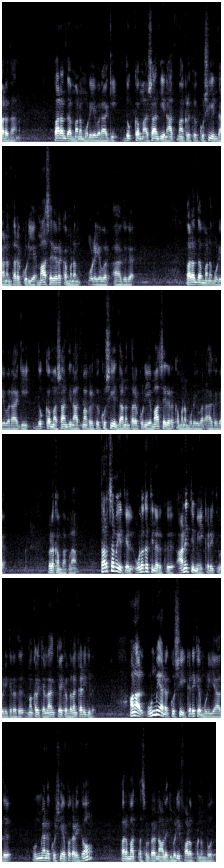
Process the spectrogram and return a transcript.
வரதானம். பரந்த மனம் உடையவராகி துக்கம் அசாந்தியின் ஆத்மாக்களுக்கு குஷியின் தானம் தரக்கூடிய மாசர் இறக்க மனம் உடையவர் ஆகுக. பரந்த மனம் உடையவராகி துக்கம் அசாந்தியின் ஆத்மாக்களுக்கு குஷியின் தானம் தரக்கூடிய மாசர் இறக்க மனம் உடையவர் ஆகுக. விளக்கம் பார்க்கலாம். தற்சமயத்தில் உலகத்தினருக்கு அனைத்துமே கிடைத்து விடுகிறது. மக்களுக்கெல்லாம் கேட்குறதெல்லாம் கிடைக்குது. ஆனால் உண்மையான குஷி கிடைக்க முடியாது. உண்மையான குஷி எப்போ கிடைக்கும்? பரமாத்மா சொல்கிற நாலேஜ் படி ஃபாலோ பண்ணும்போது.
